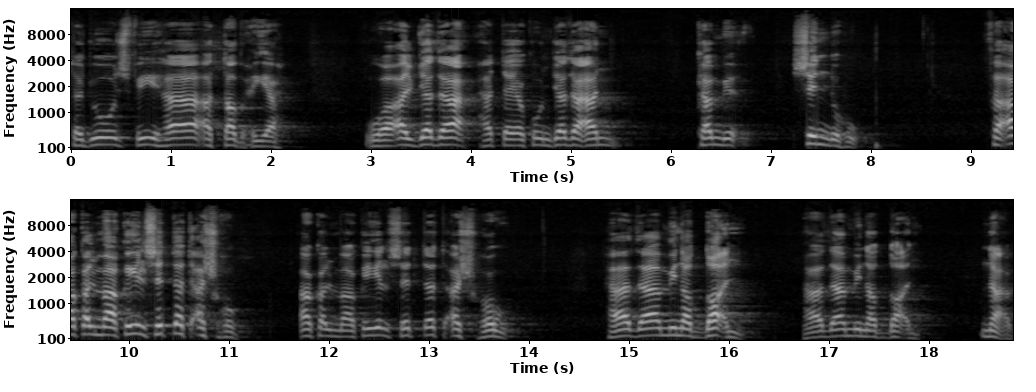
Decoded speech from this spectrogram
تجوز فيها التضحية والجذع حتى يكون جذعا كم سنه. فأقل ما قيل ستة أشهر. أقل ما قيل ستة أشهر. هذا من الضأن. هذا من الضأن. نعم.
